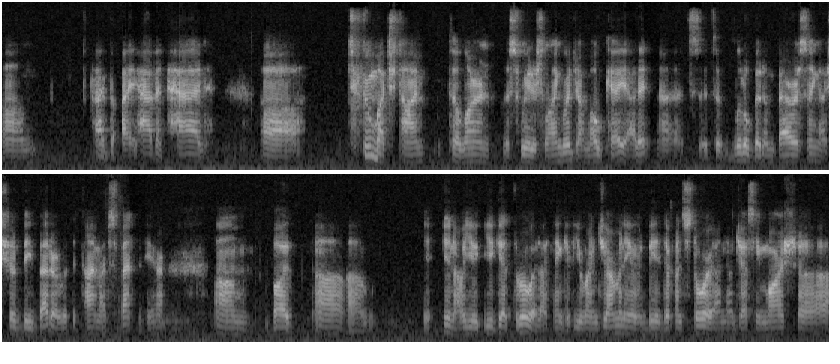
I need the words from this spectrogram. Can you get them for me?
Um, I've, I haven't had uh, too much time to learn the Swedish language. I'm okay at it. Uh, it's it's a little bit embarrassing. I should be better with the time I've spent here, um, but uh, you know, you, you get through it. I think if you were in Germany, it would be a different story. I know Jesse Marsch. uh,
